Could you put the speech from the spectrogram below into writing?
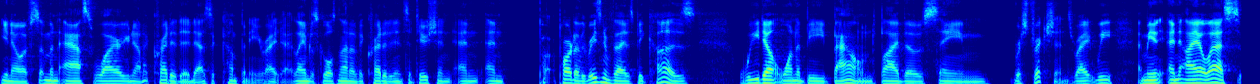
you know, if someone asks why are you not accredited as a company, right? Lambda School is not an accredited institution, and and p- part of the reason for that is because we don't want to be bound by those same restrictions, right? We, I mean, in iOS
